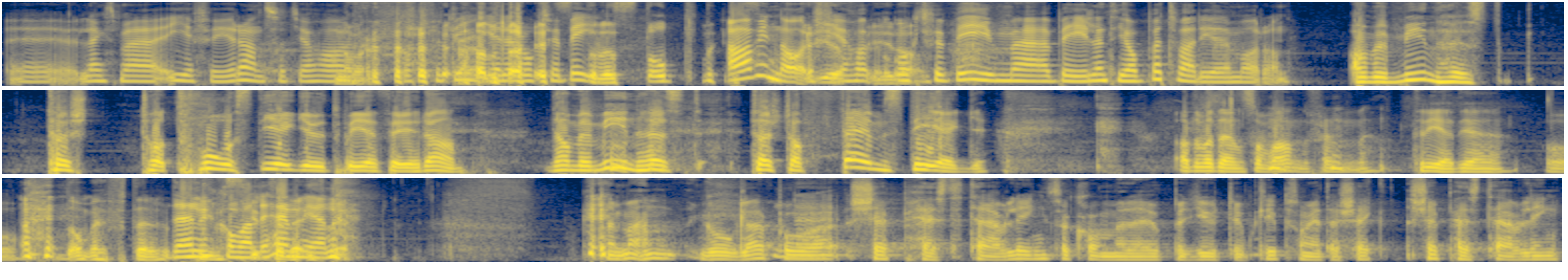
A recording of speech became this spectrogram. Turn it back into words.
eh, längs med E4 så att jag har åkt förbi. eller åkt förbi. Stått Ja, vid Norrf. Jag har E4. åkt förbi med bilen till jobbet varje morgon. Ja men min häst törs ta två steg ut på E4. Ja men min häst törs ta fem steg. Ja det var den som vann för den tredje och de efter. Den finns kom aldrig hem igen. När man googlar på Nej. käpphästtävling så kommer det upp ett YouTube-klipp som heter Käpphästtävling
